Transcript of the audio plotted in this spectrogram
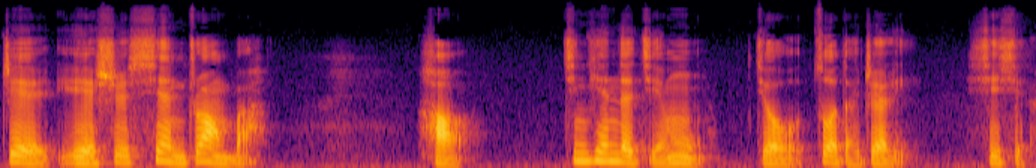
这也是现状吧。好，今天的节目就做到这里，谢谢。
